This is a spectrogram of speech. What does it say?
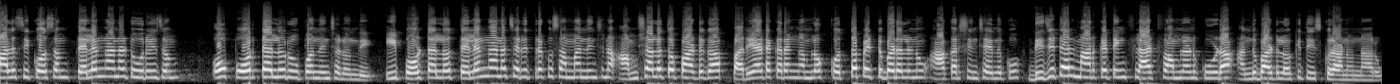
పాలసీ కోసం తెలంగాణ టూరిజం ఓ పోర్టల్ను రూపొందించనుంది. ఈ పోర్టల్లో తెలంగాణ చరిత్రకు సంబంధించిన అంశాలతో పాటుగా పర్యాటక రంగంలో కొత్త పెట్టుబడులను ఆకర్షించేందుకు డిజిటల్ మార్కెటింగ్ ప్లాట్ఫామ్లను కూడా అందుబాటులోకి తీసుకురానున్నారు.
